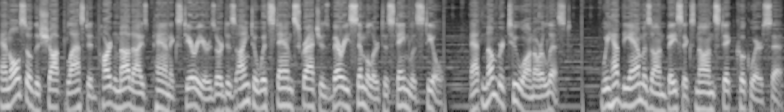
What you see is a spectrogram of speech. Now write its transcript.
and also the shot-blasted hard anodized pan exteriors are designed to withstand scratches very similar to stainless steel. At number 2 on our list. We have the Amazon Basics Non-Stick Cookware Set.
